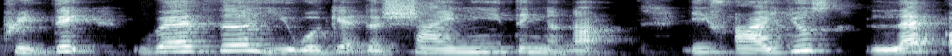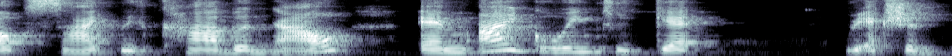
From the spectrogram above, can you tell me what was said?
predict whether you will get the shiny thing or not? If I use lead oxide with carbon now, am I going to get reaction?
